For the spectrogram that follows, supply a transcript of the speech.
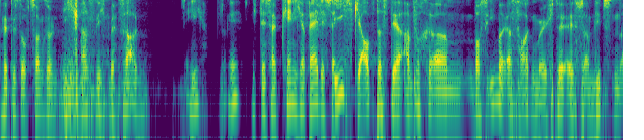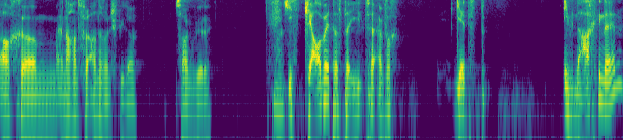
Hättest du oft sagen sollen, ich kann es nicht mehr sagen. Ich, okay. ich deshalb kenne ich ja beide Seiten. Ich glaube, dass der einfach, ähm, was immer er sagen möchte, es am liebsten auch ähm, einer Handvoll anderen Spieler sagen würde. Was? Ich glaube, dass der Ilze einfach jetzt im Nachhinein,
